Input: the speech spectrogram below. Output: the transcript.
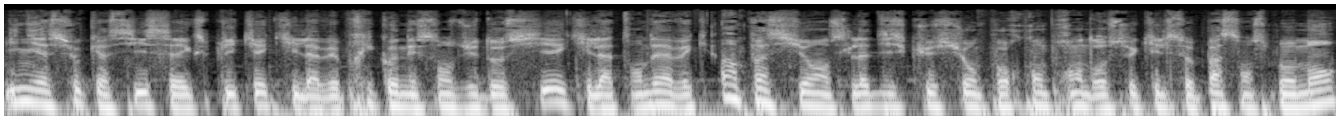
Ignacio Cassis a expliqué qu'il avait pris connaissance du dossier et qu'il attendait avec impatience la discussion pour comprendre ce qu'il se passe en ce moment.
